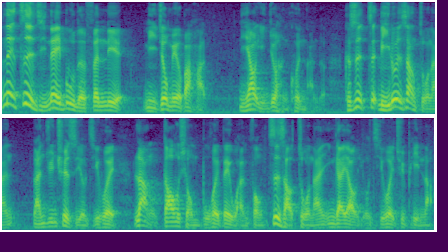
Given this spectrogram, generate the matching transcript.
内自己内部的分裂，你就没有办法，你要赢就很困难了。可是这理论上左南蓝军确实有机会让高雄不会被玩疯，至少左南应该要有机会去拼了。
